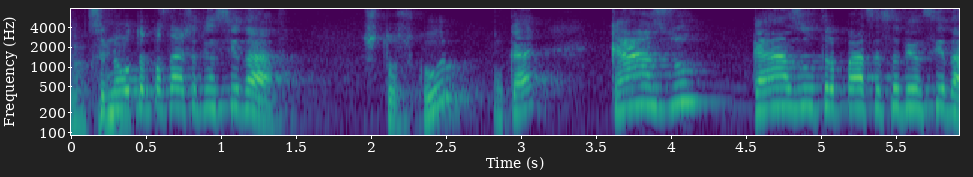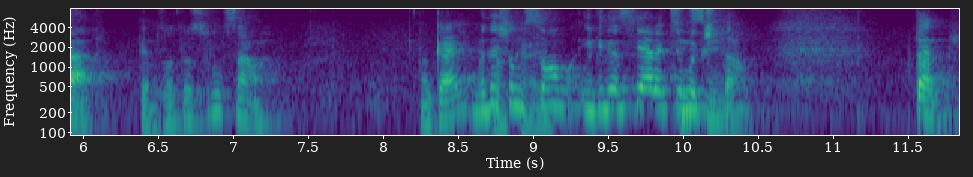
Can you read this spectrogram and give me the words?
Ok. Se não ultrapassar esta densidade, estou seguro, ok? Caso, caso ultrapasse essa densidade, temos outra solução. Ok? Mas deixa-me Ok. só evidenciar aqui Sim, uma sim. questão. Portanto,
